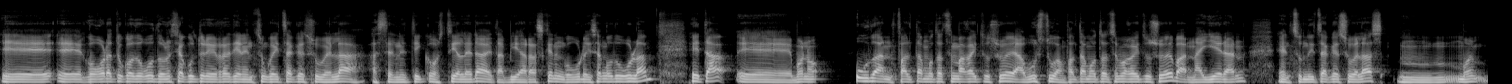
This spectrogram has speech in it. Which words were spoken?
E, e, gogoratuko dugu Donostia Kultura Irratian entzun gaitzakezuela aztenetik ostialera eta bihar azkenen gogura izango dugula, eta, e, bueno, udan falta motatzen bagaitu zue, abuztuan falta motatzen bagaitu zue, ba, nahieran entzun ditzakezuelaz mm,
